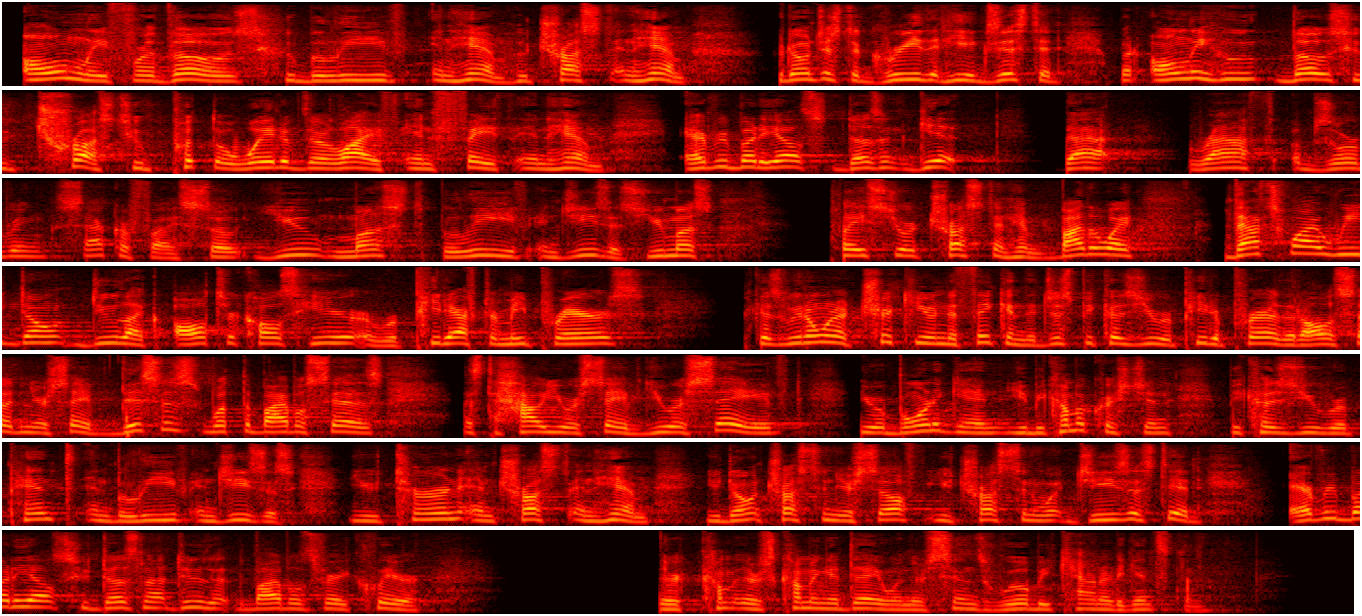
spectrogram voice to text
only for those who believe in him, who trust in him, who don't just agree that he existed, but only who, those who trust, who put the weight of their life in faith in him. Everybody else doesn't get that wrath absorbing sacrifice. So you must believe in Jesus. You must place your trust in him. By the way, that's why we don't do like altar calls here or repeat after me prayers because we don't want to trick you into thinking that just because you repeat a prayer that all of a sudden you're saved. This is what the Bible says as to how you are saved. You are saved, you are born again, you become a Christian because you repent and believe in Jesus. You turn and trust in Him. You don't trust in yourself, you trust in what Jesus did. Everybody else who does not do that, the Bible is very clear. there's coming a day when their sins will be counted against them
